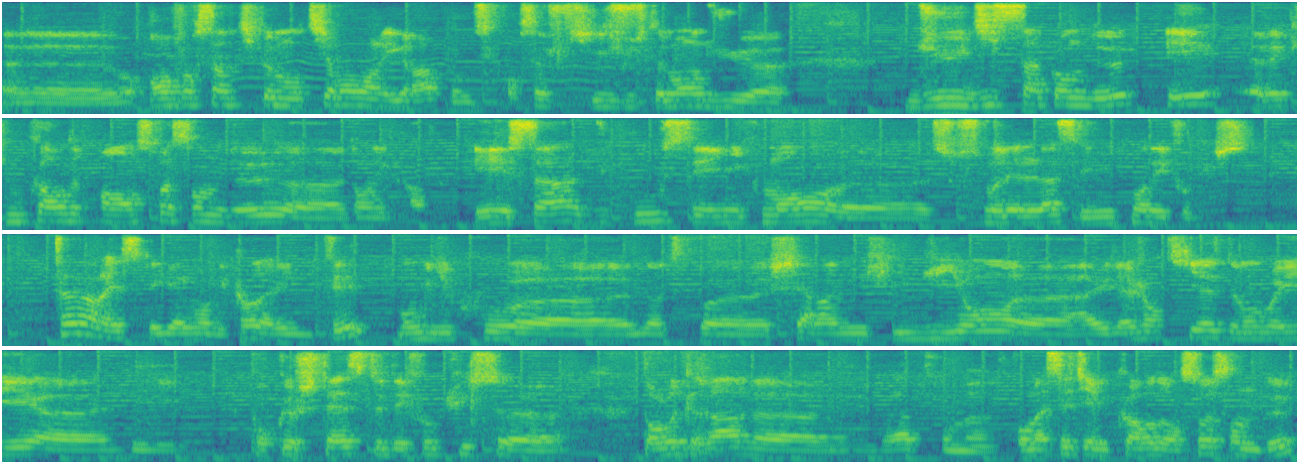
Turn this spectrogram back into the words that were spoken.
renforcer un petit peu mon tirant dans les grappes. Donc c'est pour ça que j'utilise justement du, euh, du 10-52 et avec une corde en 62 euh, dans les grappes. Et ça, du coup, c'est uniquement, sur ce modèle-là, c'est uniquement des focus. Ça va rester également des cordes à l'unité. Donc du coup, notre cher ami Philippe Guillon a eu la gentillesse de m'envoyer pour que je teste des focus dans le grave voilà, pour, ma, pour ma septième corde en 62.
